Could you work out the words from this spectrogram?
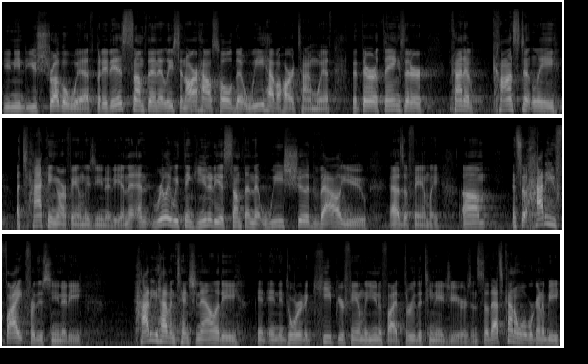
you need you struggle with, but it is something, at least in our household, that we have a hard time with. That there are things that are kind of constantly attacking our family's unity. And, and really, we think unity is something that we should value as a family. Um, and so, how do you fight for this unity? How do you have intentionality in, in, in order to keep your family unified through the teenage years? And so, that's kind of what we're going to be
